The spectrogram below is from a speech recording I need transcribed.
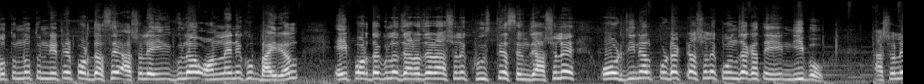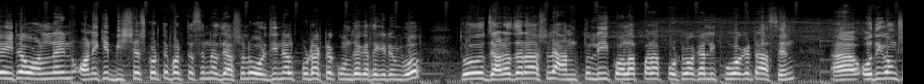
নতুন নতুন নেটের পর্দা আছে, আসলে এইগুলো অনলাইনে খুব ভাইরাল এই পর্দাগুলো যারা যারা আসলে খুঁজতেছেন যে, আসলে অরিজিনাল প্রোডাক্ট আসলে কোন জায়গাতে নিব? আসলে এটা অনলাইন অনেকে বিশ্বাস করতে পারতেছেন না যে আসলে অরিজিনাল প্রোডাক্টটা কোন জায়গা থেকে নেব। তো যারা যারা আসলে আমতলি, কলাপাড়া, পটুয়াখালী, কুয়াকাটা আছেন অধিকাংশ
